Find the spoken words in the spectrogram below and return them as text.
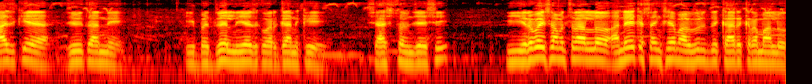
రాజకీయ జీవితాన్ని ఈ బద్వేలు నియోజకవర్గానికి శాశ్వతం చేసి ఈ ఇరవై సంవత్సరాల్లో అనేక సంక్షేమ అభివృద్ధి కార్యక్రమాలు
